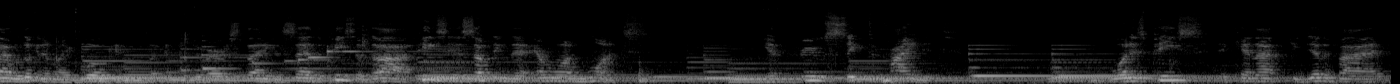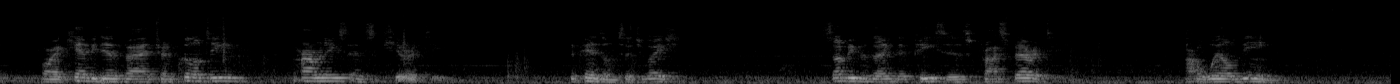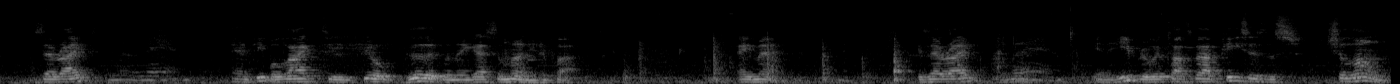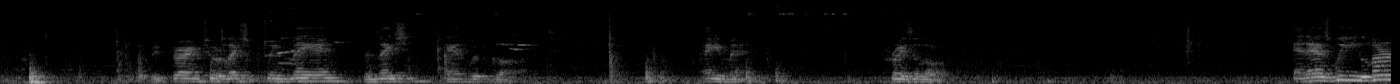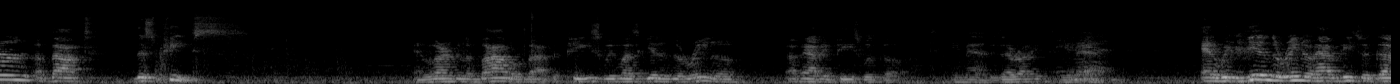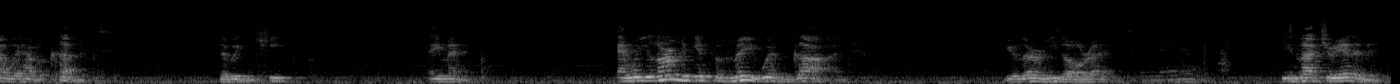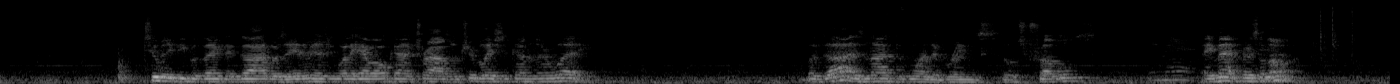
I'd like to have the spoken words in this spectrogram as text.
I was looking at my book and looking at the various things, it said the peace of God, peace is something that everyone wants, yet few seek to find it. What is peace? It cannot be identified, or it can be identified tranquility, harmonies, and security. Depends on the situation. Some people think that peace is prosperity, our well being. Is that right? Amen. And people like to feel good when they got some money in their pocket. Amen. Is that right? Amen. In the Hebrew, it talks about peace is the shalom, referring to a relation between man, the nation, and with God. Amen. Praise the Lord. And as we learn about this peace and learn from the Bible about the peace, we must get in the arena of having peace with God. Amen. Is that right? Amen. And if we can get in the arena of having peace with God, we have a covenant that we can keep. Amen. And when you learn to get familiar with God, you learn He's all right. Amen. He's not your enemy. Too many people think that God was an enemy. That's why they have all kinds of trials and tribulations coming their way. But God is not the one that brings those troubles. Amen. Amen. Praise the Lord.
